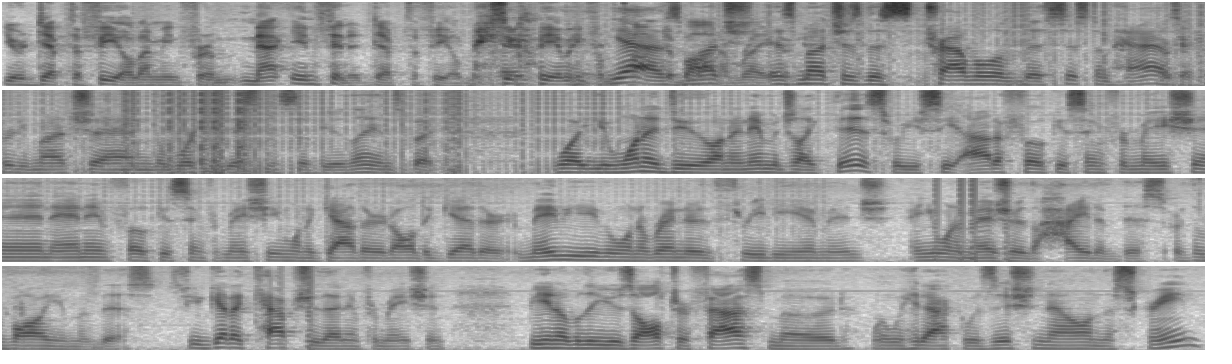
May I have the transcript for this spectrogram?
your depth of field. I mean, from ma- infinite depth of field, basically. I mean, from yeah, top as to bottom, much right? as okay. much as this travel of the system has, Okay. pretty much, and the working distance of your lens. But what you want to do on an image like this, where you see out of focus information and in focus information, you want to gather it all together. Maybe you even want to render the 3D image, and you want to measure the height of this or the volume of this. So you got to capture that information. Being able to use ultra fast mode when we hit acquisition now on the screen.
